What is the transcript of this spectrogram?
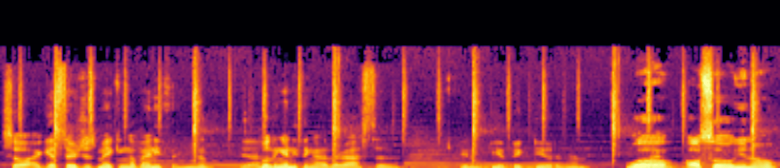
So I guess they're just making up anything, you know, Yeah. pulling anything out of their ass to, you know, be a big deal to them. Well, also, you know,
